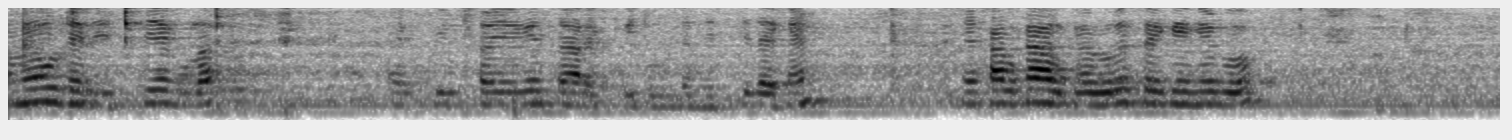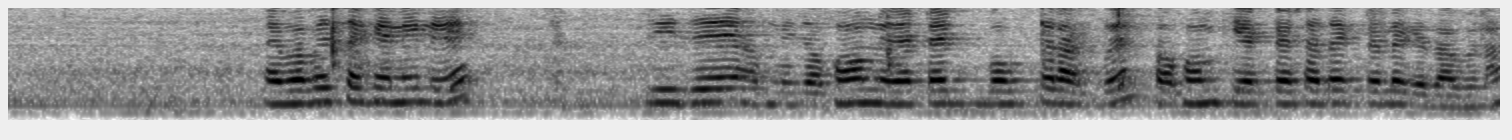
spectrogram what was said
আমি উল্টে দিচ্ছি এগুলা। এক পিঠ হয়ে গেছে আর এক পিঠ উল্টে দিচ্ছি, দেখেন। হালকা হালকা করে সেঁকে নেব। এভাবে সেঁকে নিলে ফ্রিজে আপনি যখন এয়ারটাইট বক্সে রাখবেন, তখন কি একটার সাথে একটা লেগে যাবে না।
